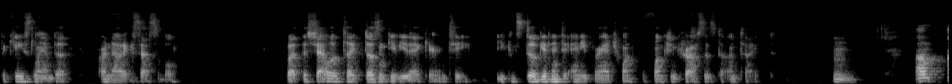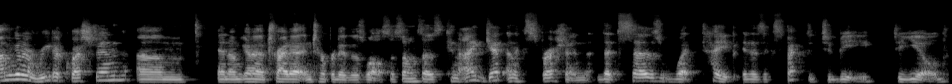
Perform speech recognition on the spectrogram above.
the case lambda are not accessible. But the shallow type doesn't give you that guarantee you can still get into any branch once the function crosses to untyped. Hmm. Um, I'm going to read a question um, and I'm going to try to interpret it as well. So someone says, can I get an expression that says what type it is expected to be to yield?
